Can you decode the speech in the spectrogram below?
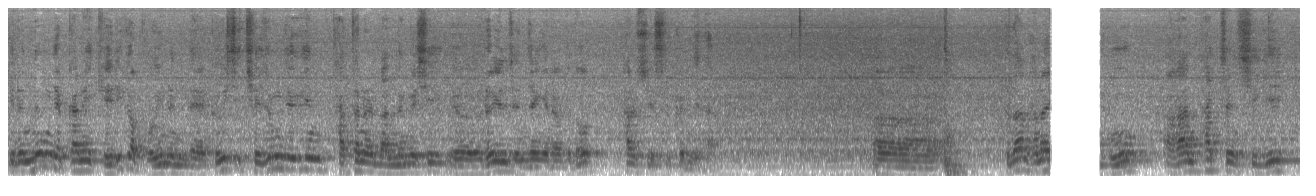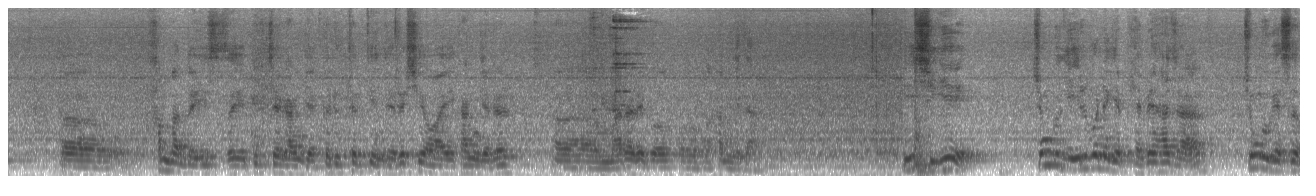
이런 능력 간의 괴리가 보이는데 그것이 최종적인 파탄을 맞는 것이 어, 러일 전쟁이라고도 할 수 있을 겁니다. 어, 그다음 하나 구 아간 파천 시기 어, 한반도에 있어서의 국제 관계 그리고 특히 이제 러시아와의 관계를 어, 말하려고 어, 합니다. 이 시기 중국이 일본에게 패배하자 중국에서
